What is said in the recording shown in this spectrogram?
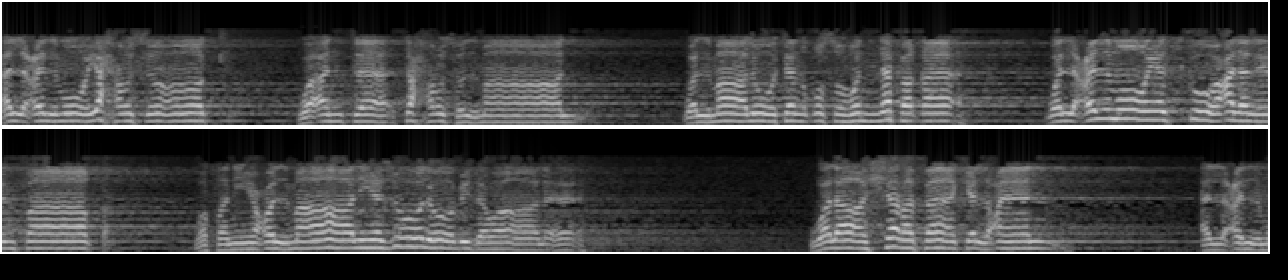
العلم يحرسك وأنت تحرس المال. والمال تنقصه النفقة والعلم يسكو على الإنفاق وصنيع المال يزول بزواله ولا شرف كالعلم العلم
